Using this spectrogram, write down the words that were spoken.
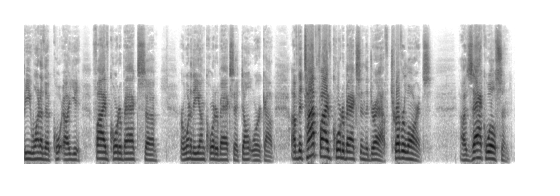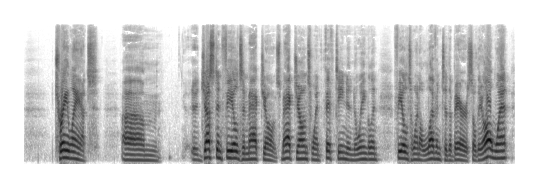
be one of the uh, five quarterbacks uh, or one of the young quarterbacks that don't work out. Of the top five quarterbacks in the draft, Trevor Lawrence, uh, Zach Wilson, Trey Lance, um, Justin Fields, and Mac Jones. Mac Jones went 15 in New England. Fields went 11 to the Bears. So they all went –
